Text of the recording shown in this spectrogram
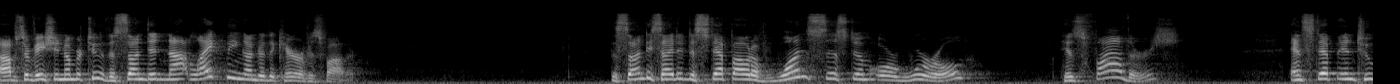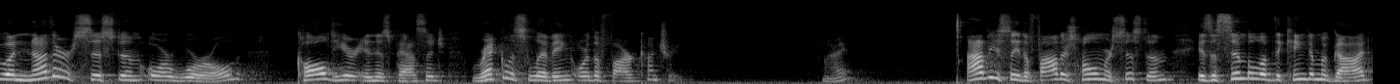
Observation number two the son did not like being under the care of his father. The son decided to step out of one system or world, his father's, and step into another system or world called here in this passage reckless living or the far country. All right? Obviously, the Father's home or system is a symbol of the kingdom of God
